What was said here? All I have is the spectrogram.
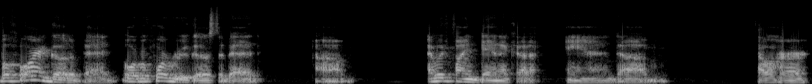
before I go to bed, or before Rue goes to bed, um, I would find Danica and um, tell her,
